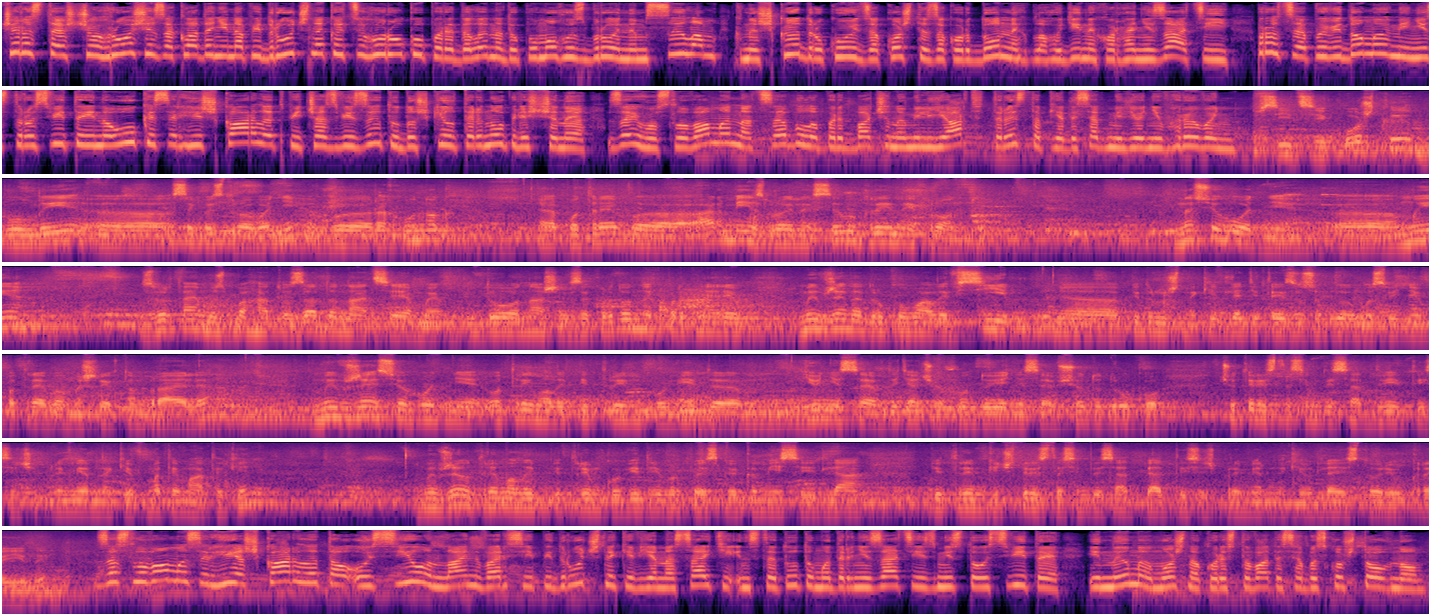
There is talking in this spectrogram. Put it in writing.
Через те, що гроші, закладені на підручники цього року, передали на допомогу Збройним силам, книжки друкують за кошти закордонних благодійних організацій. Про це повідомив міністр освіти і науки Сергій Шкарлет під час візиту до шкіл Тернопільщини. За його словами, на це було передбачено мільярд 350 мільйонів гривень. Всі ці кошти були е, секвестровані в рахунок е, потреб е, армії Збройних сил України і фронту. На сьогодні ми звертаємось багато за донаціями до наших закордонних партнерів. Ми вже надрукували всі е, підручники для дітей з особливими освітніми потребами шрифтом Брайля. Ми вже сьогодні отримали підтримку від ем, ЮНІСЕФ, дитячого фонду ЮНІСЕФ щодо друку 472 тисячі примірників математики. Ми вже отримали підтримку від Європейської комісії для підтримки 475 тисяч примірників для історії України. За словами Сергія Шкарлета, усі онлайн-версії підручників є на сайті Інституту модернізації з міста освіти, і ними можна користуватися безкоштовно.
